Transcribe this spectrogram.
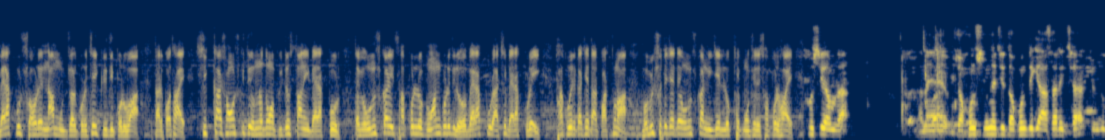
ব্যারাকপুর শহরের নাম উজ্জ্বল করেছে এই কৃতি পড়ুয়া। তার কথায়, শিক্ষা, সংস্কৃতির অন্যতম পীঠস্থান এই ব্যারাকপুর। তবে অনুষ্কার এই সাফল্য প্রমাণ করে দিল, ব্যারাকপুর আছে ব্যারাকপুরেই। ঠাকুরের কাছে তার প্রার্থনা। ভবিষ্যতে যাতে অনুষ্কা নিজের লক্ষ্যে পৌঁছতে সফল হয়। খুশি আমরা। মানে যখন শুনেছি তখন থেকে আসার ইচ্ছা, কিন্তু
